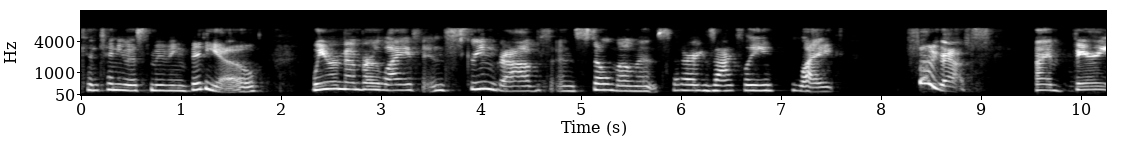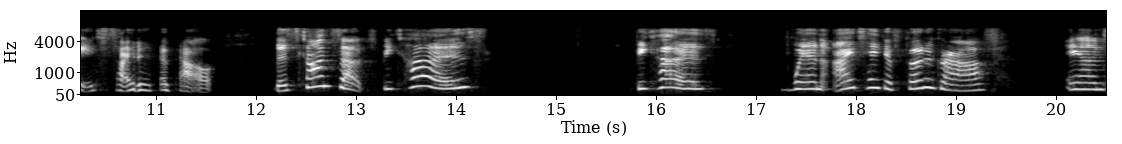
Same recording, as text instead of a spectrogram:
continuous moving video, We remember life in screen grabs and still moments that are exactly like photographs. I'm very excited about this concept because because when I take a photograph and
